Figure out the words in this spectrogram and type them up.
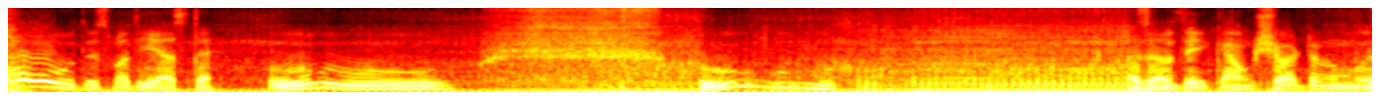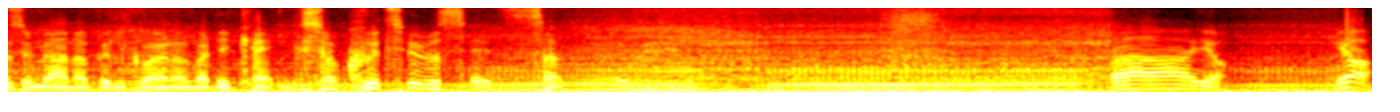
Oh, das war die erste. Uh. Uh. Also die Gangschaltung muss ich mir auch noch ein bisschen gewöhnen, weil die keinen so gut übersetzt sind. Ah, ja. Ja.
